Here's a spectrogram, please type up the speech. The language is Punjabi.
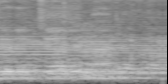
ਸ੍ਰੀ ਚਰਨਾਂ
